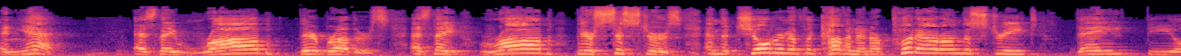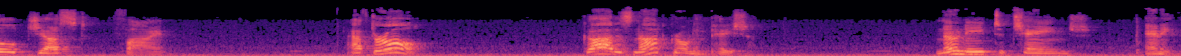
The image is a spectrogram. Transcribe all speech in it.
And yet, as they rob their brothers, as they rob their sisters, and the children of the covenant are put out on the street, they feel just fine. After all, God has not grown impatient. No need to change anything.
